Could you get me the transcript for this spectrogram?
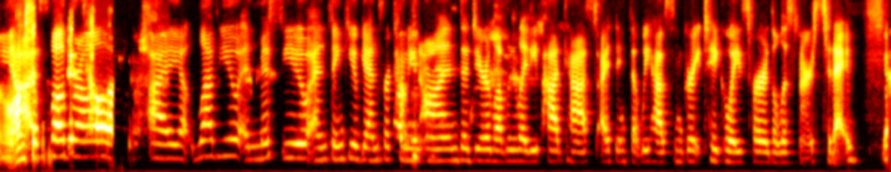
Oh, I'm yes. so well, girl, I love you and miss you. And thank you again for coming on the Dear Lovely Lady podcast. I think that we have some great takeaways for the listeners today. yes,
